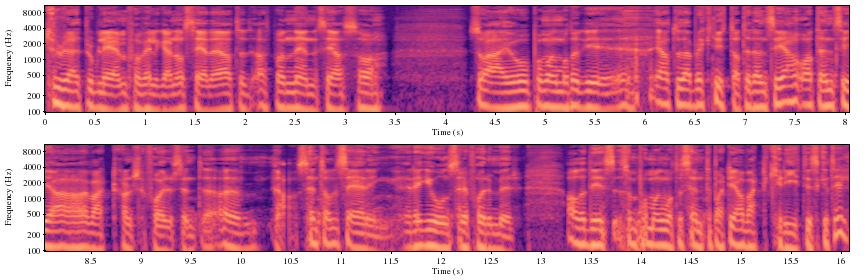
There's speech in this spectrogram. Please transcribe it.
Tror du det er et problem for velgerne å se det? At, at på den ene sida så så er jo på mange måter de, ja, at du der blitt knytta til den sida, og at den sida har vært kanskje for ja, sentralisering, regionsreformer. Alle de som på mange måter Senterpartiet har vært kritiske til.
